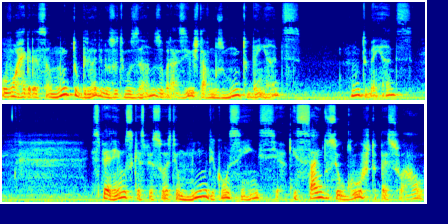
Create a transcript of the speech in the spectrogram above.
Houve uma regressão muito grande nos últimos anos, o Brasil estávamos muito bem antes, muito bem antes. Esperemos que as pessoas tenham um mínimo de consciência e saiam do seu gosto pessoal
